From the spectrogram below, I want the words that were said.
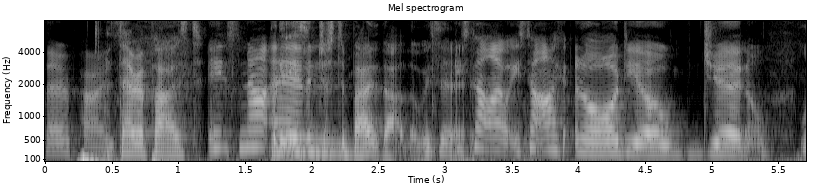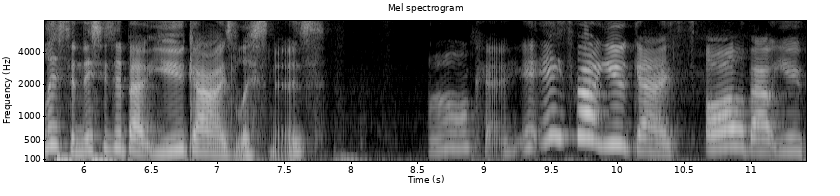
Therapized. therapized. It's not. But it isn't um, just about that, though, is it? It's not like it's not like an audio journal. Listen, this is about you guys, listeners. Oh, okay. It is about you guys. It's all about you.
